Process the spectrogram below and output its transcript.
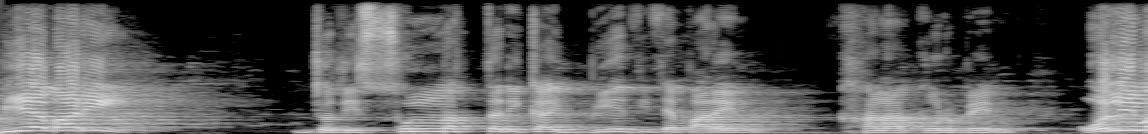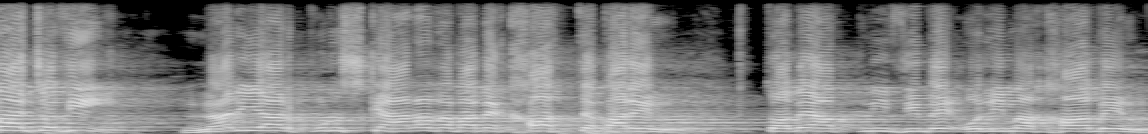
বিয়ে বাড়ি যদি সুন্নত তরিকায় বিয়ে দিতে পারেন, খানা করবেন। অলিমা যদি নারী আর পুরুষকে আলাদাভাবে খাওয়াতে পারেন, তবে আপনি দিবে অলিমা খাওয়াবেন।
